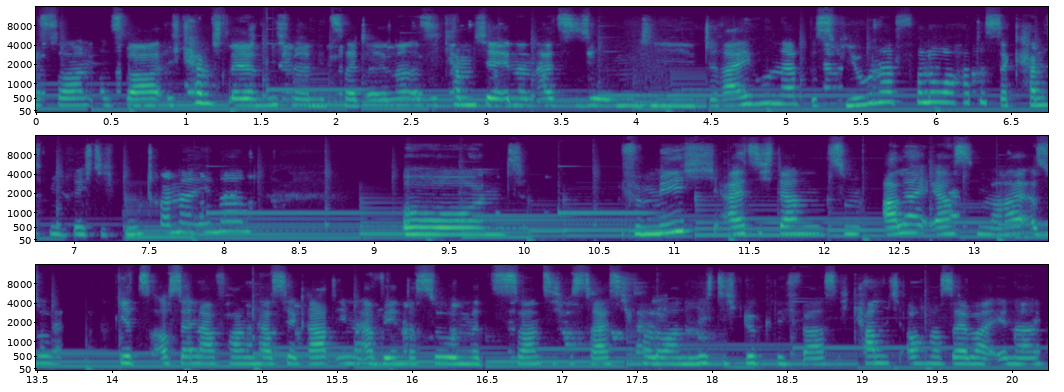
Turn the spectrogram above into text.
äußern. Und zwar, ich kann mich leider nicht mehr an die Zeit erinnern. Also ich kann mich erinnern, als du so um die 300 bis 400 Follower hattest. Da kann ich mich richtig gut dran erinnern. Und für mich, als ich dann zum allerersten Mal, also jetzt aus deiner Erfahrung, du hast ja gerade eben erwähnt, dass du mit 20 bis 30 Followern richtig glücklich warst. Ich kann mich auch noch selber erinnern,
